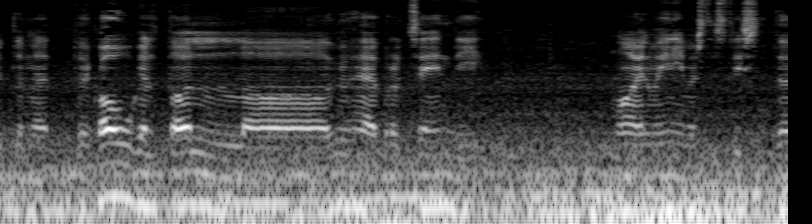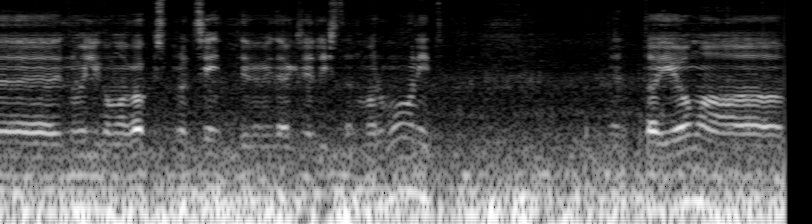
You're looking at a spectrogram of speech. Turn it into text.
ütleme, et kaugelt alla ühe protsendi maailma inimestest vist null koma kaks protsenti või midagi sellist on mormoonid et ta ei oma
